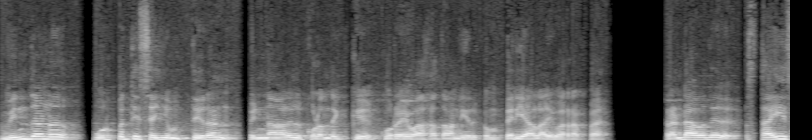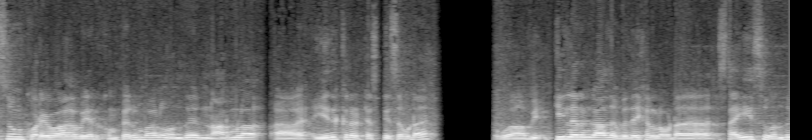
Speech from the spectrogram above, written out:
விந்தணு உற்பத்தி செய்யும் திறன் பின்னாளில் குழந்தைக்கு குறைவாக தான் இருக்கும் பெரிய ஆளாய் வர்றப்ப. ரெண்டாவது சைஸும் குறைவாகவே இருக்கும். பெரும்பாலும் வந்து நார்மலாக இருக்கிற டெஸ்டிஸை விட கீழிறங்காத விதைகளோட சைஸ் வந்து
